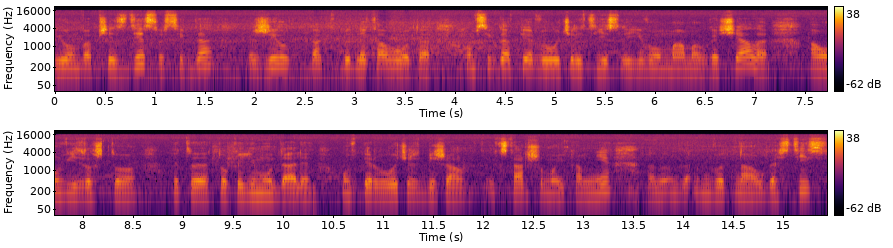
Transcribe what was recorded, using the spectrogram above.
И он вообще с детства всегда жил как бы для кого-то. Он всегда в первую очередь, если его мама угощала, а он видел, что это только ему дали. Он в первую очередь бежал к старшему и ко мне, э, вот на угостись,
